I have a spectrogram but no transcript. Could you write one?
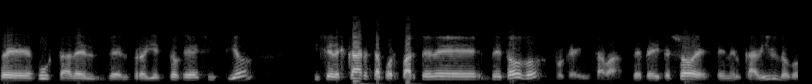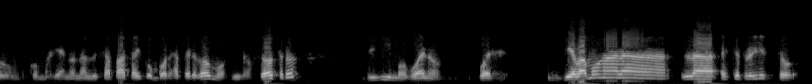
eh, justa del, del proyecto que existió y se descarta por parte de, de todos, porque ahí estaba PP y PSOE en el Cabildo con, con Mariano Hernández Zapata y con Borja Perdomo y nosotros, dijimos, bueno, pues llevamos a la, la, este proyecto,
